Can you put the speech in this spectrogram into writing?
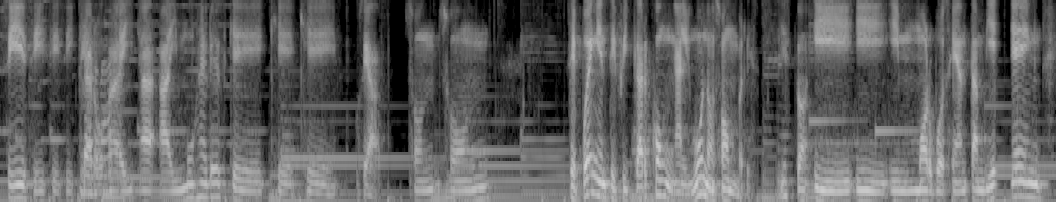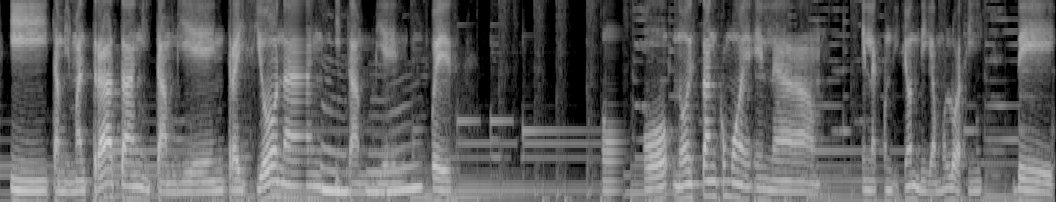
Sí, sí, sí, sí, claro. Hay, hay mujeres que, que, que, o sea, son, son, se pueden identificar con algunos hombres, ¿listo? Y, y, morbosean también, y también maltratan, y también traicionan, y también, pues, no, no están como en la, en la condición, digámoslo así, de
